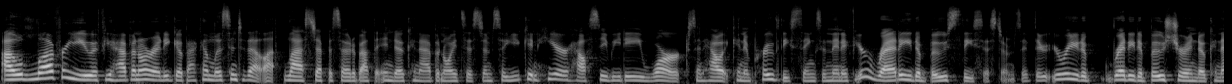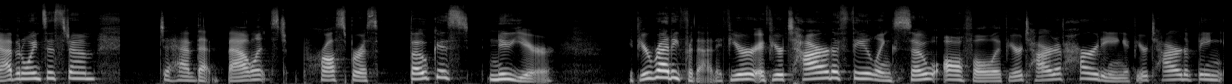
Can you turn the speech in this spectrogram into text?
I would love for you, if you haven't already, go back and listen to that last episode about the endocannabinoid system so you can hear how CBD works and how it can improve these things. And then if you're ready to boost these systems, if you're ready to ready to boost your endocannabinoid system, to have that balanced, prosperous, focused new year, if you're ready for that if you're if you're tired of feeling so awful if you're tired of hurting if you're tired of being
